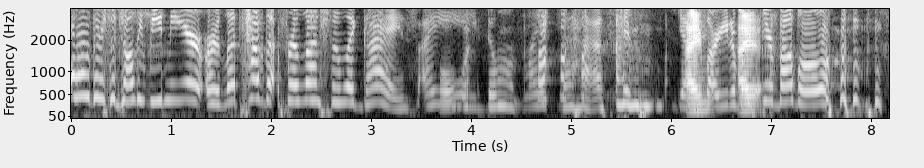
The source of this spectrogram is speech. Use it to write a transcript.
"Oh, there's a Jollibee near," or "Let's have that for lunch." And I'm like, "Guys, I Oh. don't like that. I'm yeah, I'm- sorry to I- burst your bubble."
